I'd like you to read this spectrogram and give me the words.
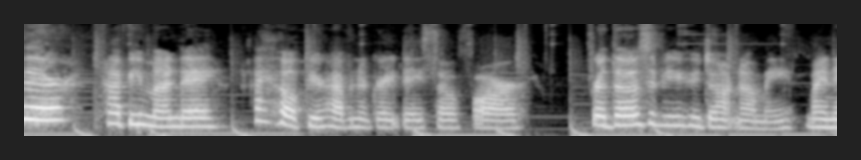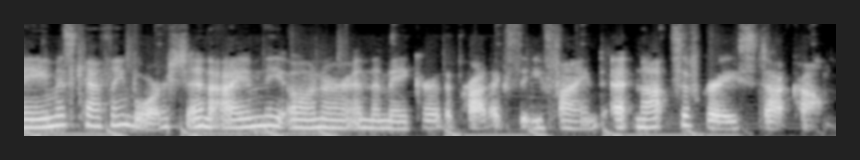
there, happy Monday. I hope you're having a great day so far. For those of you who don't know me, my name is Kathleen Borsch, and I am the owner and the maker of the products that you find at knotsofgrace.com.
